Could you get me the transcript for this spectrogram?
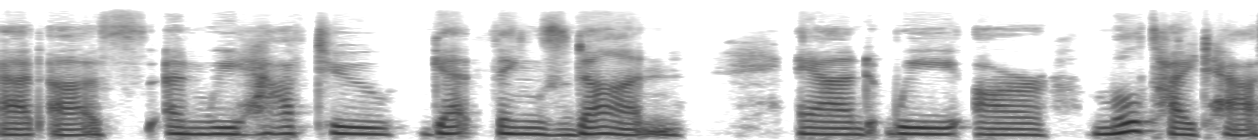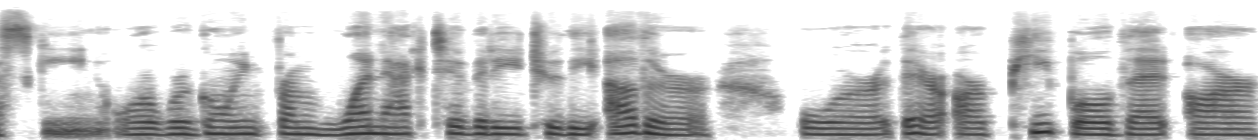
at us and we have to get things done, and we are multitasking, or we're going from one activity to the other, or there are people that are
